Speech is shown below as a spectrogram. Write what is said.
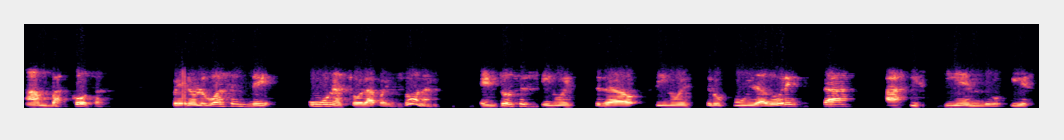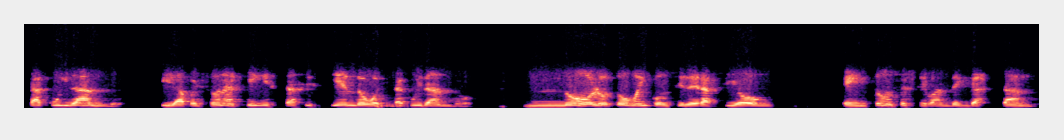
ambas cosas, pero lo hacen de una sola persona. Entonces, si, nuestra, si nuestro cuidador está asistiendo y está cuidando, y la persona a quien está asistiendo o está cuidando no lo toma en consideración, entonces se van desgastando,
